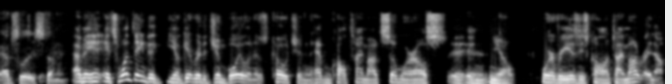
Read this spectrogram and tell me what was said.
absolutely stunning. I mean, it's one thing to you know get rid of Jim Boylen and his coach and have him call timeout somewhere else in you know wherever he is, he's calling timeout right now,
